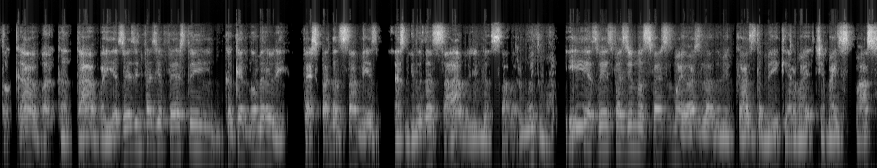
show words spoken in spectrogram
Tocava, cantava, e às vezes a gente fazia festa em, com aquele número ali festa para dançar mesmo. As meninas dançavam, a gente dançava, era muito bom. E às vezes fazia umas festas maiores lá na minha casa também, que era mais, tinha mais espaço.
